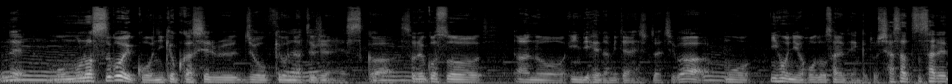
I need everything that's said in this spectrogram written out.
ねうん。もうものすごいこう二極化してる状況になってるじゃないですか。ね。うん。それこそあのインディヘナみたいな人たちは、うん。もう日本には報道されてんけど射殺され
